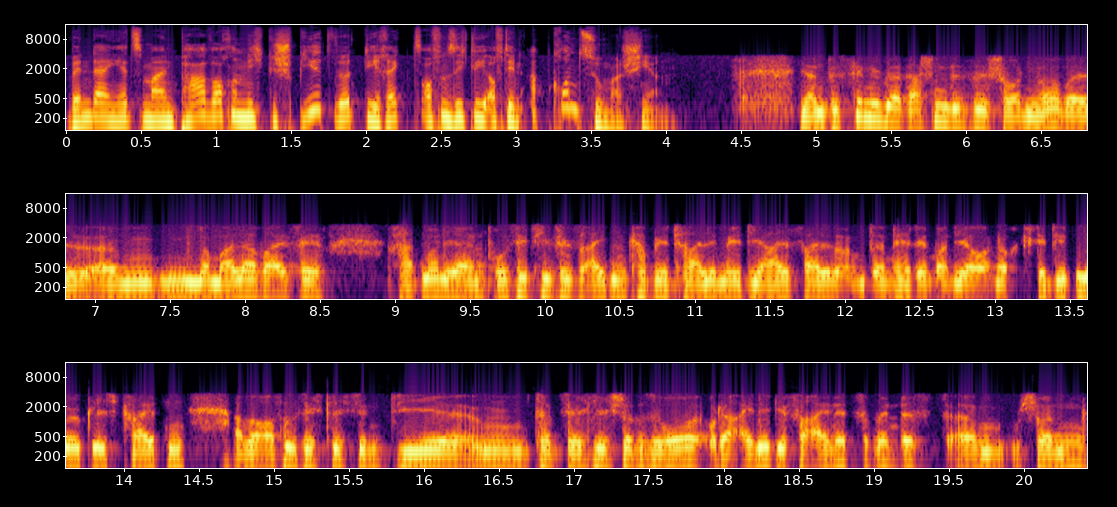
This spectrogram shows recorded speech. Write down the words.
wenn da jetzt mal ein paar Wochen nicht gespielt wird, direkt offensichtlich auf den Abgrund zu marschieren. Ja, ein bisschen überraschend ist es schon, ne? weil ähm, normalerweise hat man ja ein positives Eigenkapital im Idealfall und dann hätte man ja auch noch Kreditmöglichkeiten. Aber offensichtlich sind die ähm, tatsächlich schon so, oder einige Vereine zumindest, ähm, schon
